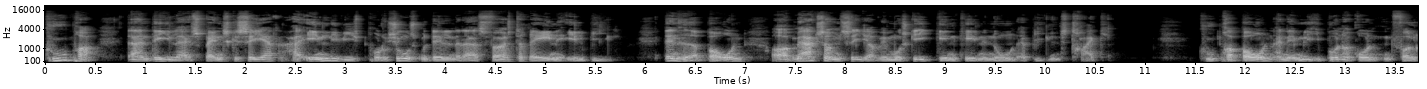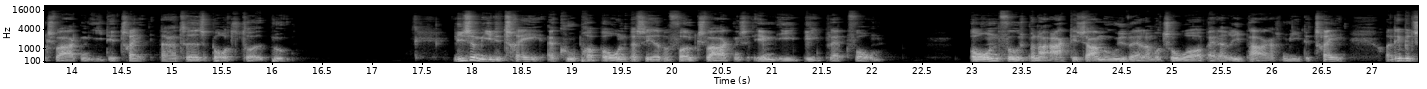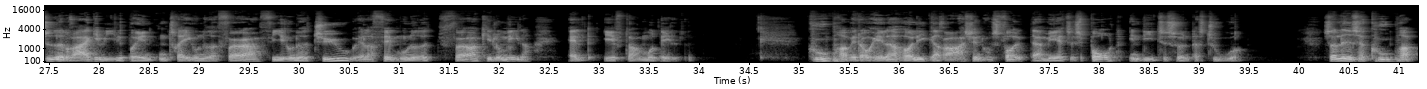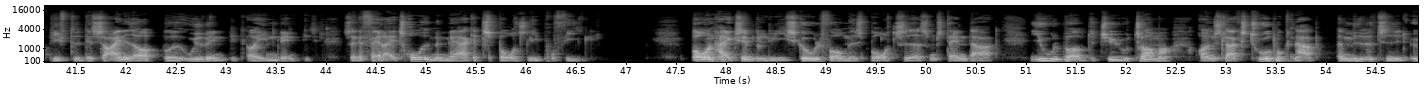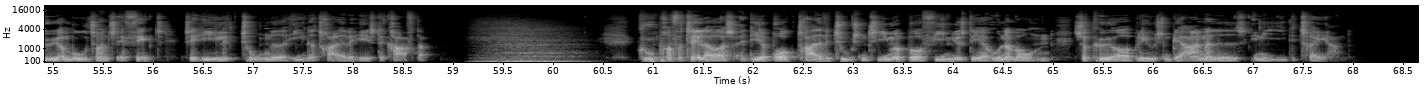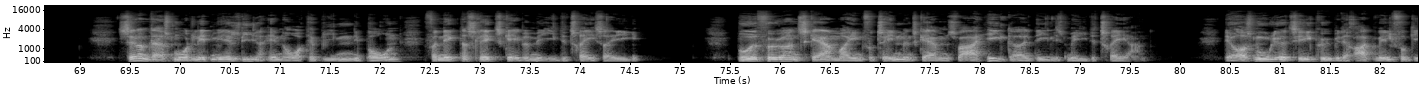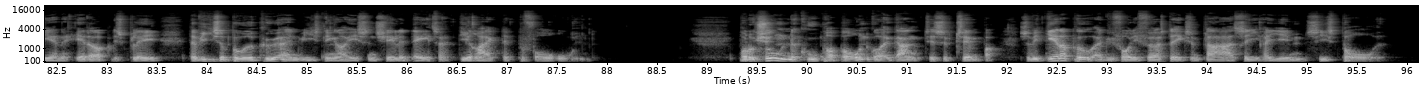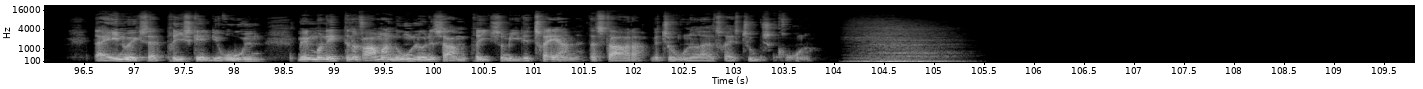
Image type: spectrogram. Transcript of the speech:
Cupra, der er en del af spanske Seat, har endelig vist produktionsmodellen af deres første rene elbil. Den hedder Born, og opmærksomme seere vil måske genkende nogle af bilens træk. Cupra Born er nemlig i bund og grund en Volkswagen ID3, der har taget sportstøjet på. Ligesom ID3 er Cupra Born baseret på Volkswagens MEB-platform. Borgen fås på nøjagtigt samme udvalg af motorer og batteripakker som ID3, og det betyder en rækkevidde på enten 340, 420 eller 540 km, alt efter modellen. Cupra vil dog hellere holde i garagen hos folk, der er mere til sport, end de til søndagsture. Således har Cupra piftet designet op både udvendigt og indvendigt, så det falder i tråd med mærkets sportslige profil. Borgen har eksempelvis skålformede sportssæder som standard, hjul på op til 20 tommer og en slags turboknap, der midlertidigt øger motorens effekt til hele 231 hestekræfter. Cupra fortæller os, at de har brugt 30.000 timer på at finjustere undervognen, så køreoplevelsen bliver anderledes end i ID3'eren. Selvom der er smurt lidt mere lir hen over kabinen i Borgen, fornægter slægtskabet med ID3 sig ikke. Både førerens skærm og infotainmentskærmen svarer helt og aldeles med ID3'eren. Det er også muligt at tilkøbe det ret velfungerende head-up display, der viser både køreanvisninger og essentielle data direkte på forruden. Produktionen af Cupra Born går i gang til september, så vi gætter på, at vi får de første eksemplarer at se herhjemme sidst på året. Der er endnu ikke sat prisskilt i ruden, men må ikke den rammer nogenlunde samme pris som i det 3'erne, der starter ved 250.000 kroner.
